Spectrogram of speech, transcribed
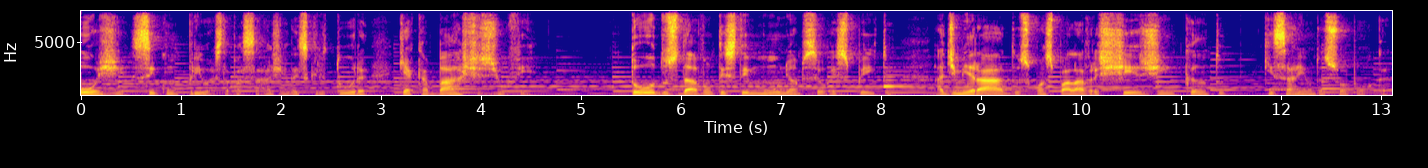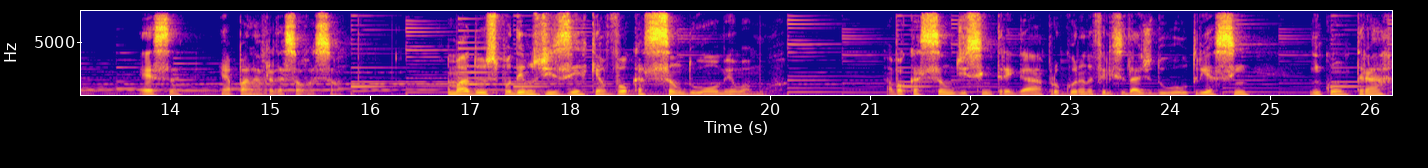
Hoje se cumpriu esta passagem da Escritura que acabastes de ouvir. Todos davam testemunho a seu respeito, admirados com as palavras cheias de encanto que saíam da sua boca. Essa é a palavra da salvação. Amados, podemos dizer que a vocação do homem é o amor. A vocação de se entregar procurando a felicidade do outro e assim encontrar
